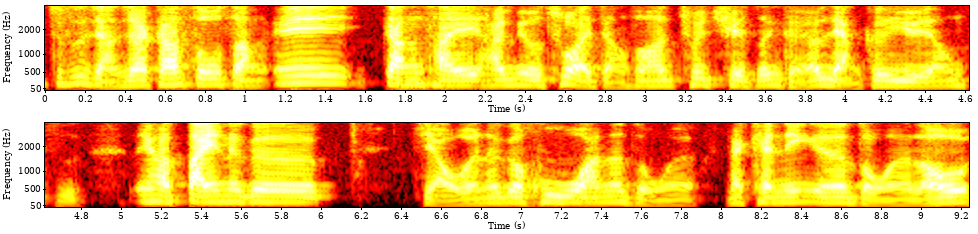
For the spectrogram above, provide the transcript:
就是讲加克受伤，因为刚才还没有出来讲说他会确诊，可能要两个月样子，因为他带那个。脚的那个护腕那种啊，mechanic 那种啊，然后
